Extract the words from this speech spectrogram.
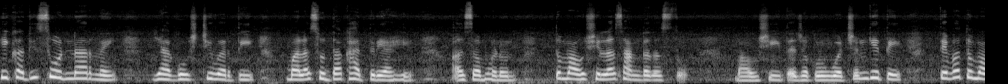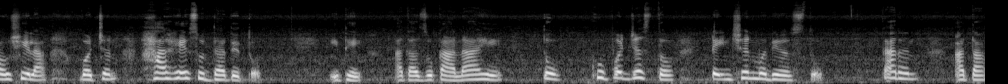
ही कधीच सोडणार नाही. ह्या गोष्टीवरती मलासुद्धा खात्री आहे. असं म्हणून तो मावशीला सांगत असतो. मावशी त्याच्याकडून वचन घेते तेव्हा तो मावशीला वचन हा हे सुद्धा देतो. इथे आता जो काना आहे तो खूपच जास्त टेन्शनमध्ये असतो. कारण आता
